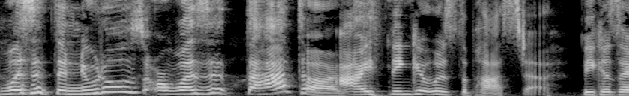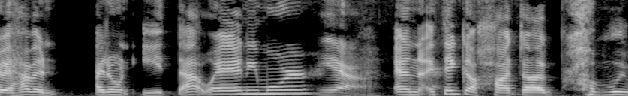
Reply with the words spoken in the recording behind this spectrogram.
Was it the noodles or was it the hot dog? I think it was the pasta because I haven't, I don't eat that way anymore. yeah. And I think a hot dog probably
